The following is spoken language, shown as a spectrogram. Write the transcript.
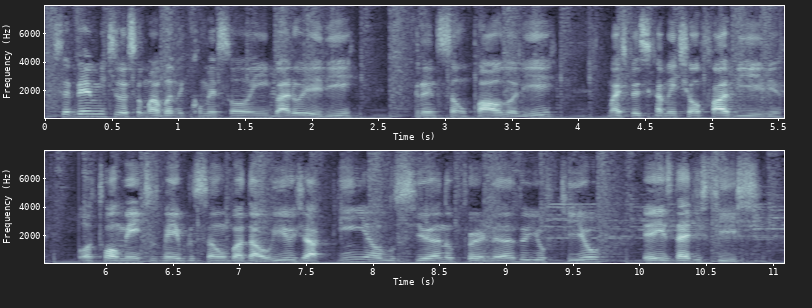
O CPM 22 foi uma banda que começou em Barueri, Grande São Paulo ali, mais especificamente Alphaville. Atualmente os membros são o Badawi, o Japinha, o Luciano, o Fernando e o Phil, ex-Dead Fish.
